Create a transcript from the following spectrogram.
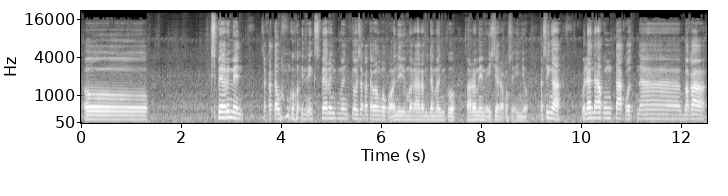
O experiment sa katawan ko, in-experiment ko sa katawan ko kung ano yung mararamdaman ko para may ma-share ako sa inyo. Kasi nga, wala na akong takot na baka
